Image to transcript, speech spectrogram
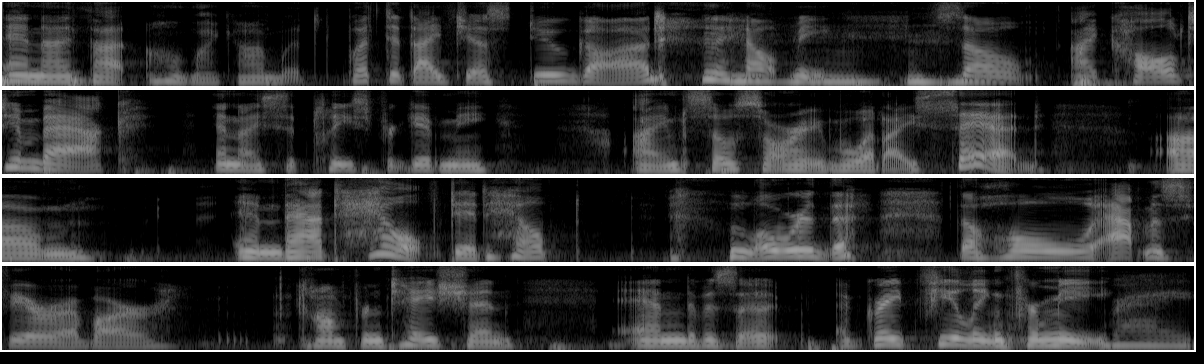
And I thought, oh my God, what, what did I just do, God? Help me. So I called him back and I said, please forgive me. I'm so sorry for what I said. Um, and that helped. It helped lower the, the whole atmosphere of our confrontation. And it was a, a great feeling for me Right.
